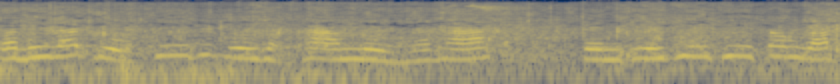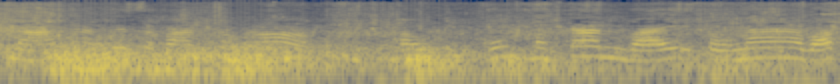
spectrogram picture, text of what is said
ตอนนี้รับอยู่ที่พิบูลสงครามหนึ่งนะคะ เป็นพื้นที่ที่ต้องรับน้ำทางเทศบาลเขาก็เอาคุ้มมากั้นไว้ตรงหน้าวัด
